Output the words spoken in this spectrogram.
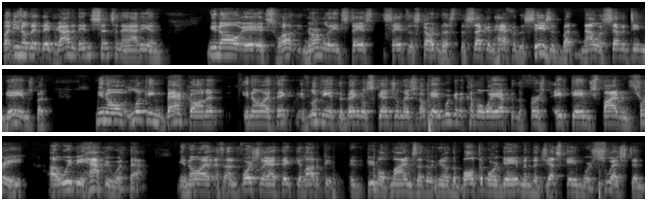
But you know they, they've got it in Cincinnati, and you know it's well normally it stays say at the start of the, the second half of the season, but now with 17 games. But you know, looking back on it, you know, I think if looking at the Bengals schedule, and they said, okay, we're going to come away after the first eight games, five and three, uh, we'd be happy with that. You know, I, unfortunately, I think a lot of people in people's minds that you know the Baltimore game and the Jets game were switched, and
